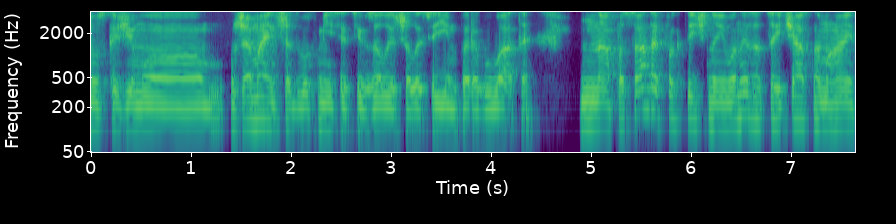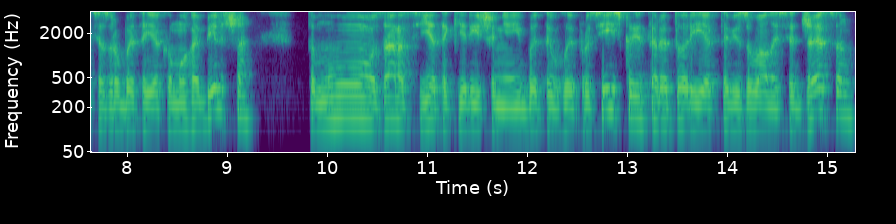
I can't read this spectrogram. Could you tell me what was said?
Ну, скажімо, вже менше двох місяців залишилося їм перебувати на посадах, фактично, і вони за цей час намагаються зробити якомога більше. Тому зараз є такі рішення і бити вглиб російської території, активізувалися джесом,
